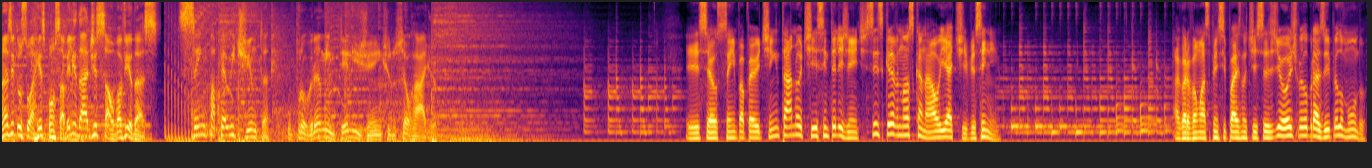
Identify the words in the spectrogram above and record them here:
trânsito, sua responsabilidade salva vidas. Sem papel e tinta, o programa inteligente do seu rádio. Esse é o Sem Papel e Tinta, a notícia inteligente. Se inscreva no nosso canal e ative o sininho. Agora vamos às principais notícias de hoje pelo Brasil e pelo mundo.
